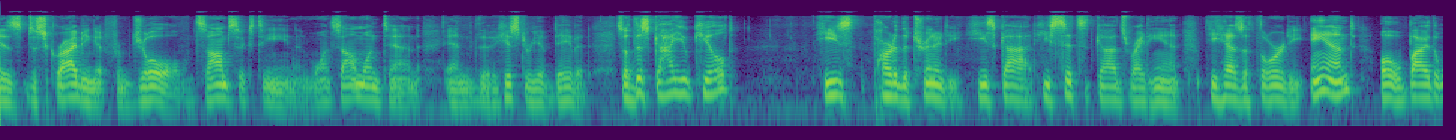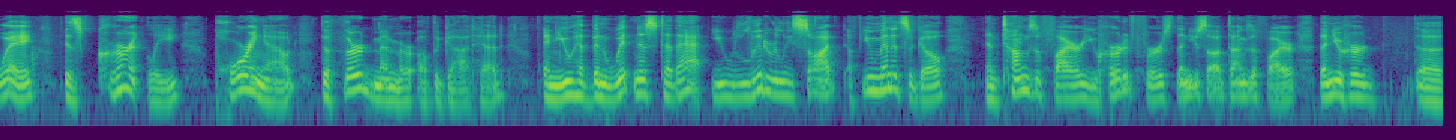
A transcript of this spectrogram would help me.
is describing it from Joel, Psalm 16, and one, Psalm 110, and the history of David. So this guy you killed, he's part of the Trinity. He's God. He sits at God's right hand. He has authority. And, oh, by the way, is currently pouring out the third member of the Godhead, and you have been witness to that. You literally saw it a few minutes ago in tongues of fire. You heard it first, then you saw tongues of fire, then you heard uh,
